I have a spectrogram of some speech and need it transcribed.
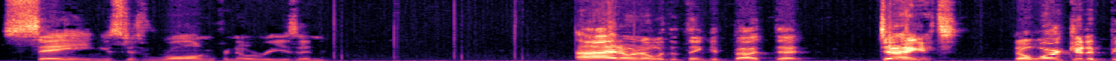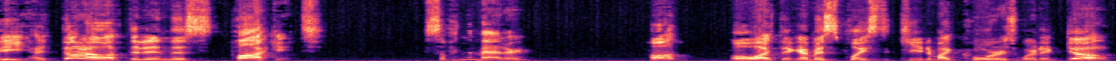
sayings just wrong for no reason. I don't know what to think about that. Dang it! Now where could it be? I thought I left it in this pocket. Something the matter? Huh? Oh, I think I misplaced the key to my quarters. Where'd it go?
